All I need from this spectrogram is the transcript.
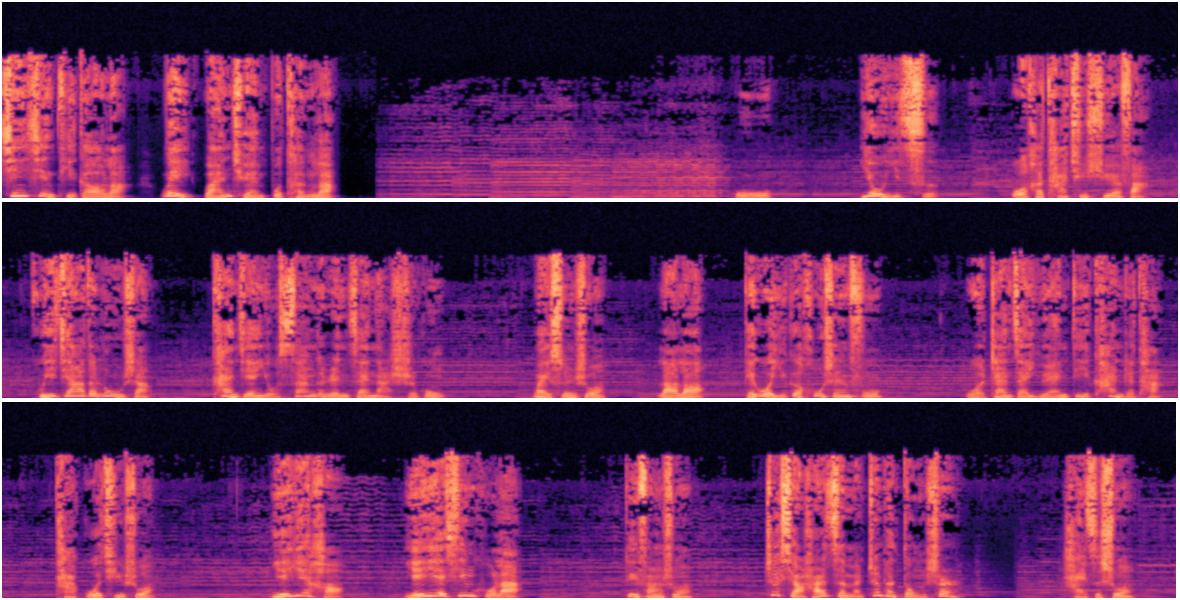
心性提高了，胃完全不疼了。五，又一次，我和他去学法，回家的路上，看见有三个人在那施工。外孙说：“姥姥，给我一个护身符。”我站在原地看着他，他过去说：“爷爷好，爷爷辛苦了。”对方说：“这小孩怎么这么懂事儿？”孩子说：“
